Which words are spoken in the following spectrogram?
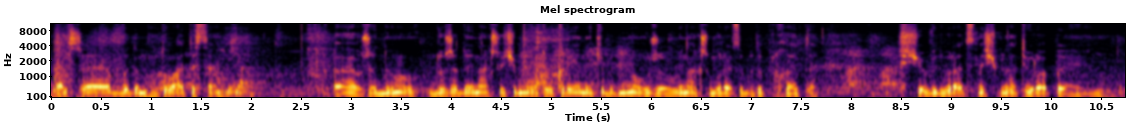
Далі будемо готуватися вже ну, дуже до інакшого чемпіонату України, який буде ну, вже в інакшому році буде проходити, щоб відбиратися на чемпіонат Європи і ну,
